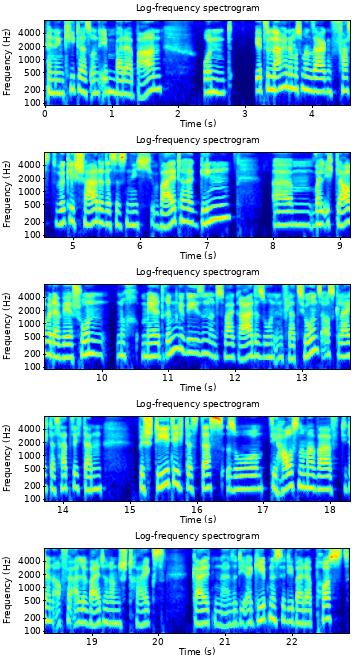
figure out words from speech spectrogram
in den Kitas und eben bei der Bahn. Und jetzt im Nachhinein muss man sagen, fast wirklich schade, dass es nicht weiter ging ähm, weil ich glaube, da wäre schon noch mehr drin gewesen und es war gerade so ein Inflationsausgleich. Das hat sich dann bestätigt, dass das so die Hausnummer war, die dann auch für alle weiteren Streiks galten. Also die Ergebnisse, die bei der Post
